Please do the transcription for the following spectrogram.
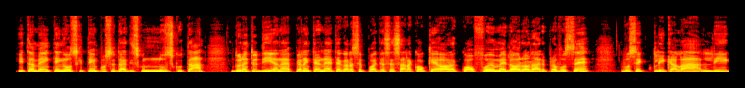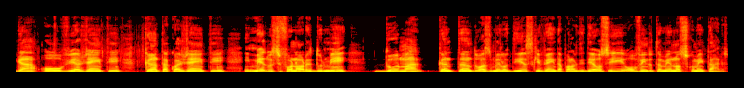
e também tem outros que têm possibilidade de nos escutar durante o dia, né? Pela internet. Agora você pode acessar a qualquer hora. Qual foi o melhor horário para você? Você clica lá, liga, ouve a gente, canta com a gente. E mesmo se for na hora de dormir, durma cantando as melodias que vêm da palavra de Deus e ouvindo também nossos comentários.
